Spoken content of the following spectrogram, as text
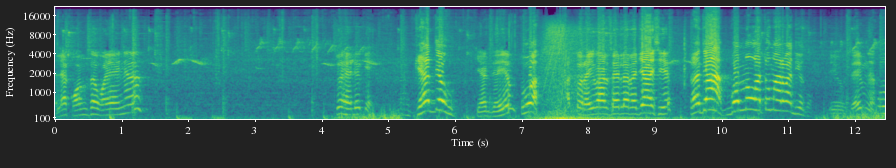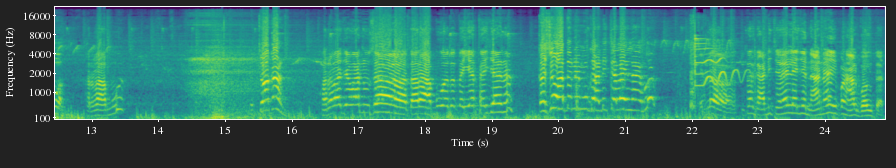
એટલે કોમ છે, વયા ને શું હેડો કે? ઘેર જવું? ક્યાં જઈએ એમ? તું આજ તો રવિવાર છે એટલે રજા છે. રજા? ગોમમાં ઓટો મારવા દે તો. એવું છે એમ ને? ફરવા આબુ? ચોકન? ફરવા જવાનું છે. તારા આબુ હોય તો તૈયાર થઈ જાય ને. કશું વાતો નહીં હું ગાડી ચલાવી લાવું એટલે તું તાર ગાડી ચલાવી લેજે. ના નહીં પણ હાલ ભાવ તાર.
